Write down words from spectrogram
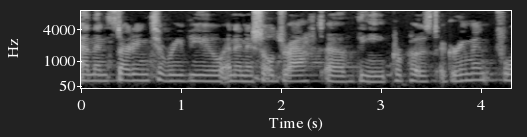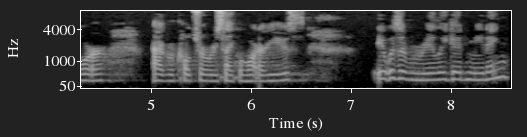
and then starting to review an initial draft of the proposed agreement for agricultural recycled water use. It was a really good meeting.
